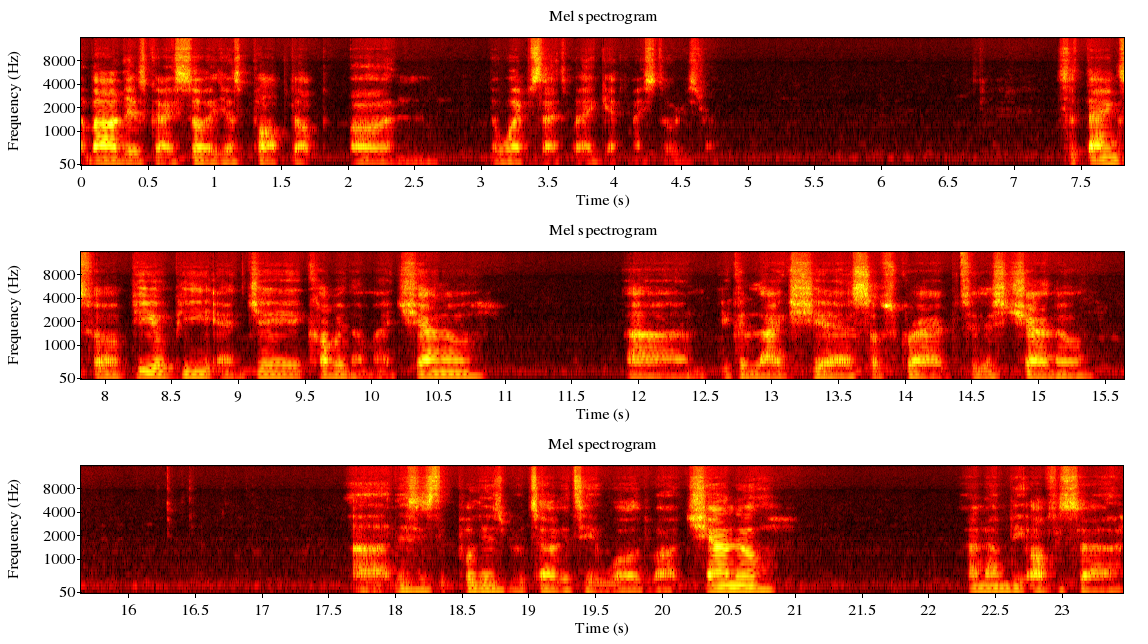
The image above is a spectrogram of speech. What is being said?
about this guy. So it just popped up on the website where I get my stories from. So thanks for POP and J coming on my channel. Um, you can like, share, subscribe to this channel. Uh, this is the Police Brutality Worldwide channel, and I'm the officer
